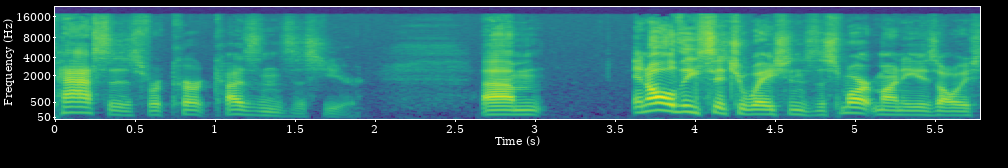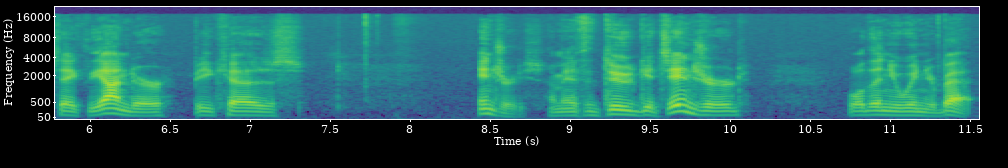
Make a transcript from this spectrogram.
passes for Kirk Cousins this year. Um, in all these situations, the smart money is always take the under because injuries. I mean, if the dude gets injured, well, then you win your bet.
